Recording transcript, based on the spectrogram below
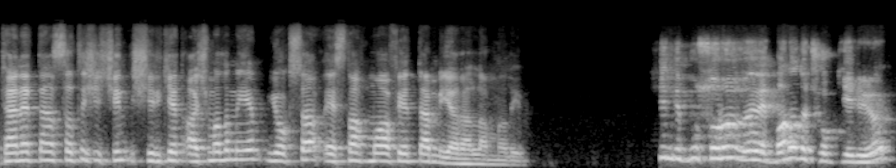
İnternetten satış için şirket açmalı mıyım yoksa esnaf muafiyetten mi yararlanmalıyım? Şimdi bu soru evet bana da çok geliyor.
